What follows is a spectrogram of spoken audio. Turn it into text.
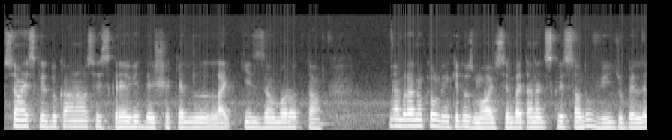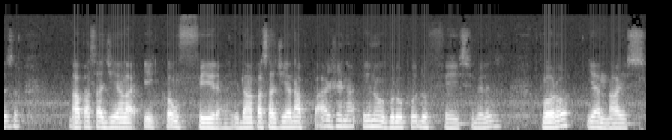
se não é inscrito do canal, se inscreve e deixa aquele likezão morotão. Lembrando que o link dos mods sempre vai estar na descrição do vídeo, beleza? Dá uma passadinha lá e confira. E dá uma passadinha na página e no grupo do Face, beleza? Morou? E é nóis.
